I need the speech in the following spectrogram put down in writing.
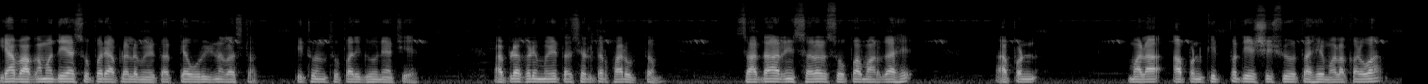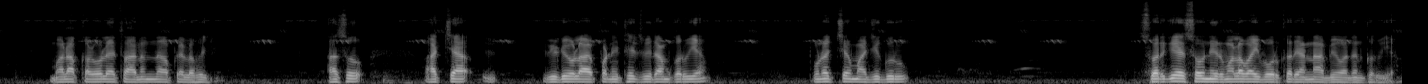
या भागामध्ये या सुपारी आपल्याला मिळतात. त्या ओरिजिनल असतात. तिथून सुपारी घेऊन यायची आहे. आपल्याकडे मिळत असेल तर फार उत्तम. साधा आणि सरळ सोपा मार्ग आहे. आपण मला आपण कितपत यशस्वी होता हे मला कळवा. मला कळवल्याचा आनंद आपल्याला होईल. असो आजच्या व्हिडिओला आपण इथेच विराम करूया. पुनश्च माझे गुरु स्वर्गीय सौ निर्मलाबाई बोरकर यांना अभिवादन करूया.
